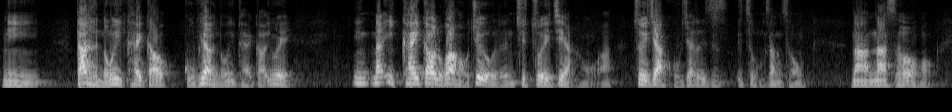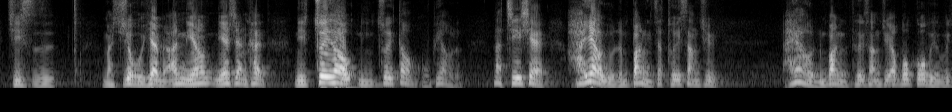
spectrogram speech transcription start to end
你它很容易开高，股票很容易开高，因为因那一开高的话哈，就有人去追价啊，追价股价都一直一直往上冲，那那时候吼。其实买就回下面啊！你要你要想想看，你追到你追到股票了，那接下来还要有人帮你再推上去，还要有人帮你推上去，要不股票会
